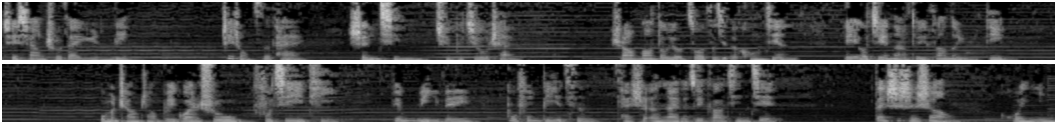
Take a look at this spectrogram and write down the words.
却相触在云里。这种姿态，深情却不纠缠。双方都有做自己的空间，也有接纳对方的余地。我们常常被灌输夫妻一体，并误以为不分彼此才是恩爱的最高境界。但事实上，婚姻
